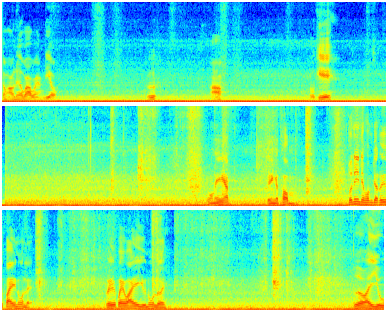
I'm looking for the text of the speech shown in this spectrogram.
ต้องเอาเนื้อว่าวอย่างเดียว เออเอาโอเคตรงนี้ครับ เป็นกระท่อม ตัวนี้เดี๋ยวผมจะรื้อไปนู่นแหละ รื้อไปไว้อยู่นู่นเลยเพื่อไว้อยู่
